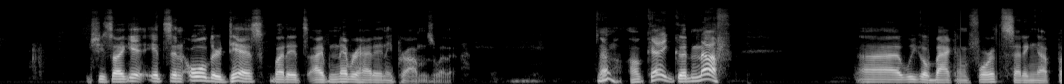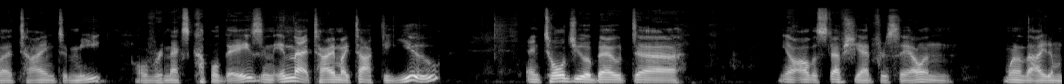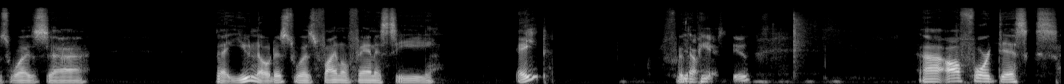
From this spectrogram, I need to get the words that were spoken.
She's like, it, it's an older disc, but it's I've never had any problems with it. No, okay, good enough. Uh, we go back and forth, setting up a time to meet over the next couple days. And in that time, I talked to you and told you about uh, you know all the stuff she had for sale. And one of the items was uh, that you noticed was Final Fantasy eight for Yeah. the PS2. Uh, all four discs,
